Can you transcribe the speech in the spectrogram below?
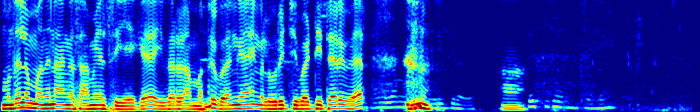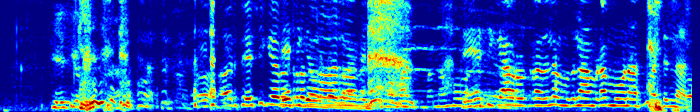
முதல்ல வந்து நாங்கள் சமையல் செய்யக்க இவர் வந்து வெங்காயங்கள் உரிச்சு வட்டி தருவார். ஆ. அவர் தேசிக்காய் தேசிக்காய் ரொட்டுறதுல முதலாம் இடம் மூணாஸ் மட்டும்தான்.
